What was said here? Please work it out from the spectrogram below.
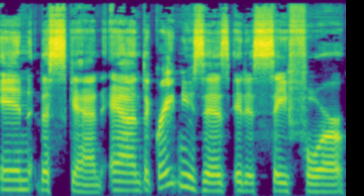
in the skin. And the great news is it is safe for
